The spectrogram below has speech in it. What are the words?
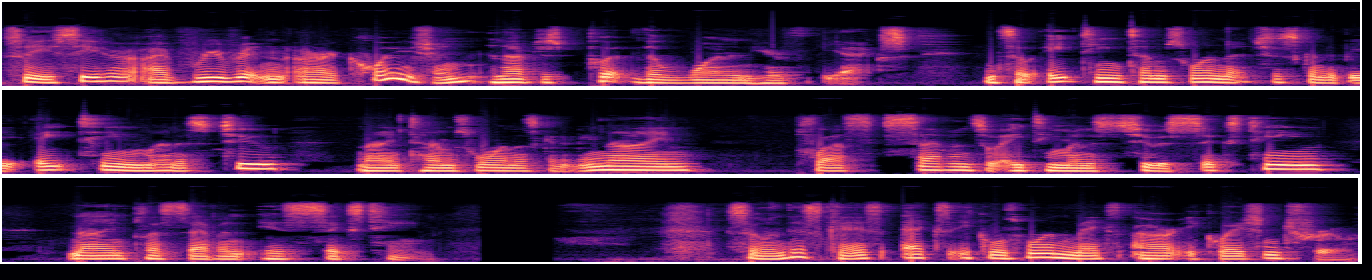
So you see here, I've rewritten our equation, and I've just put the 1 in here for the x. And so 18 times 1, that's just going to be 18 minus 2. 9 times 1 is going to be 9 plus 7. So 18 minus 2 is 16. 9 plus 7 is 16. So in this case, x equals 1 makes our equation true.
